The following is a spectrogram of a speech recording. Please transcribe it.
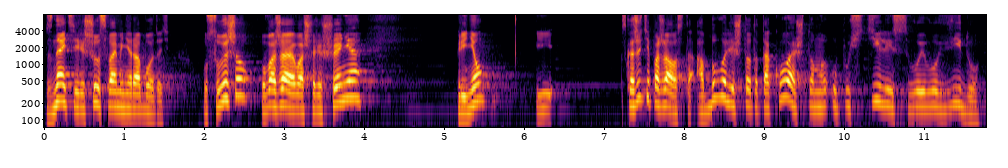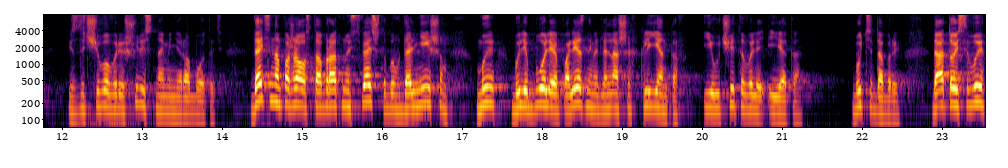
Знаете, решил с вами не работать. Услышал, уважаю ваше решение, принял. И скажите, пожалуйста, а было ли что-то такое, что мы упустили из своего виду, из-за чего вы решили с нами не работать? Дайте нам, пожалуйста, обратную связь, чтобы в дальнейшем мы были более полезными для наших клиентов и учитывали и это. Будьте добры. Да, то есть вы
